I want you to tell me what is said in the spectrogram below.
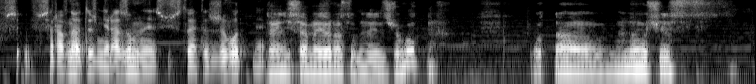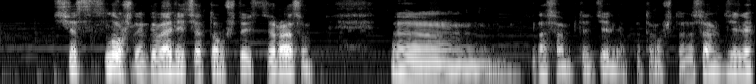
все, равно, это же не разумные существа, это животные. Да, они самые разумные из животных. Вот, но мы очень сейчас сложно говорить о том, что есть разум. Эм, на самом-то деле. Потому что на самом деле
